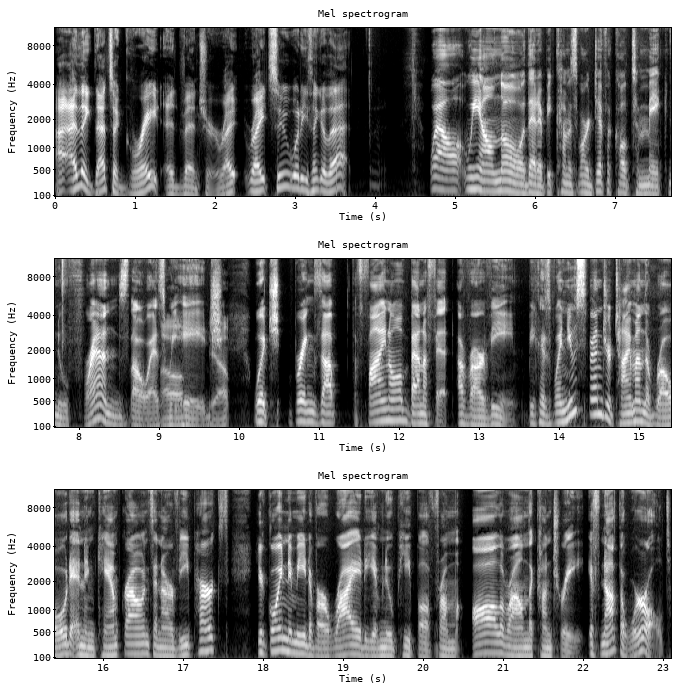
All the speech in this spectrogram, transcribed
I, I think that's a great adventure, right? Right, Sue? What do you think of that? Well, we all know that it becomes more difficult to make new friends, though, as Oh, we age, yep. which brings up the final benefit of RVing. Because when you spend your time on the road and in campgrounds and RV parks, you're going to meet a variety of new people from all around the country, if not the world.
